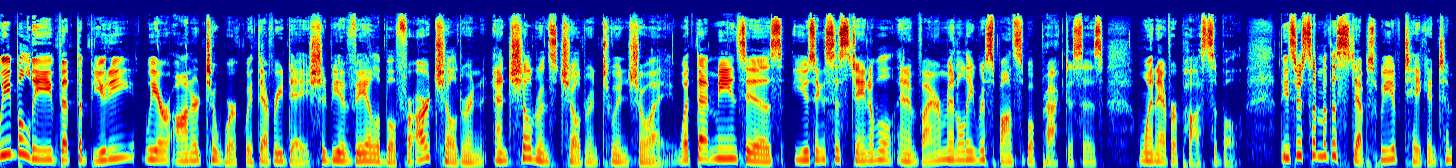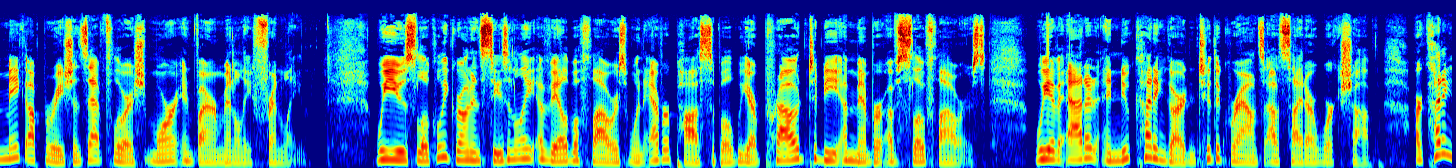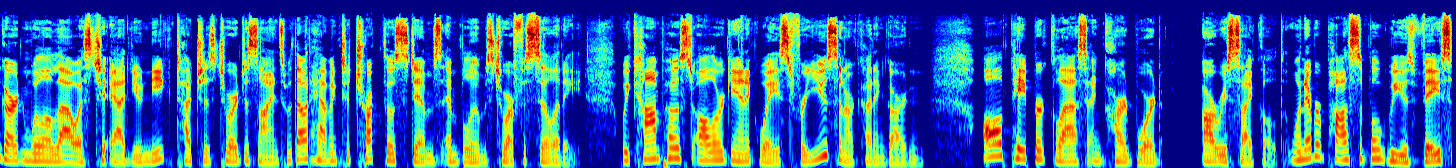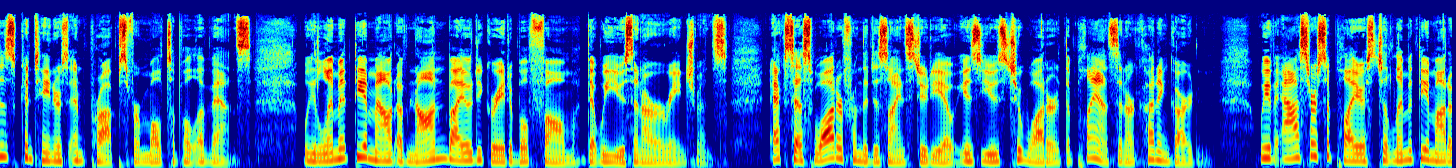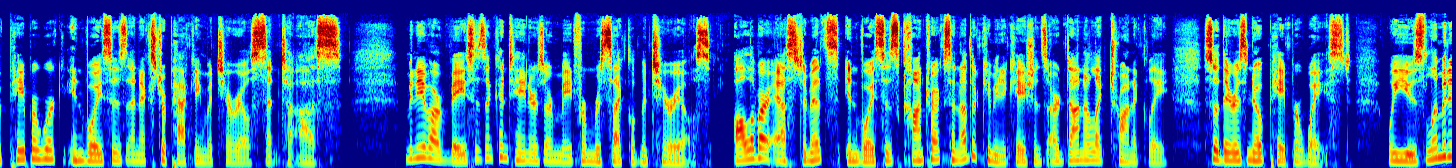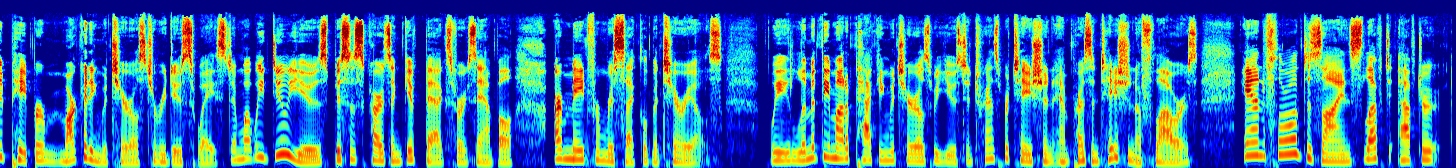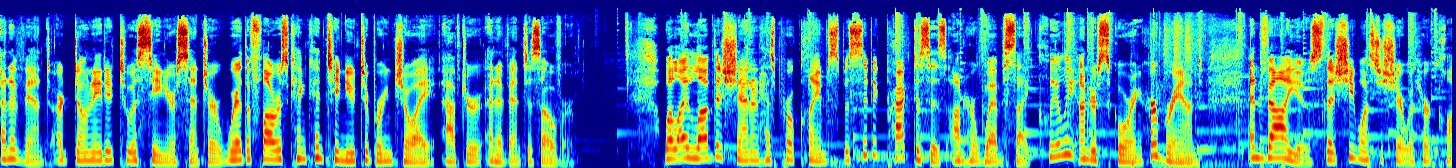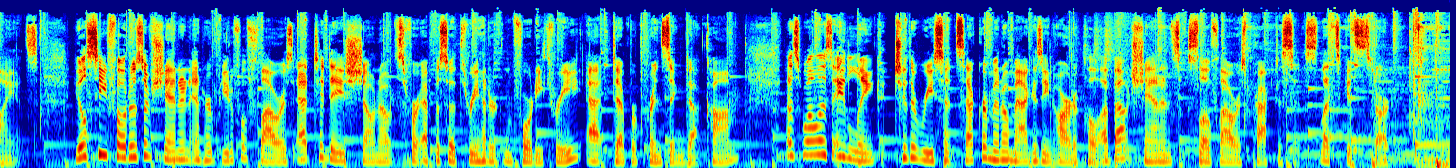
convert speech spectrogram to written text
We believe that the beauty we are honored to work with every day should be available for our children and children's children to enjoy. What that means is using sustainable and environmentally responsible practices whenever possible. These are some of the steps we have taken to make operations at Flourish more environmentally friendly. We use locally grown and seasonally available flowers whenever possible. We are proud to be a member of Slow Flowers. We have added a new cutting garden to the grounds outside our workshop. Our cutting garden will allow us to add unique touches to our designs without having to truck those stems and blooms to our facility. We compost all organic waste for use in our cutting garden. All paper, glass, and cardboard are recycled. Whenever possible, we use vases, containers, and props for multiple events. We limit the amount of non biodegradable foam that we use in our arrangements. Excess water from the design studio is used to water the plants in our cutting garden. We have asked our suppliers to limit the amount of paperwork, invoices, and extra packing materials sent to us. Many of our vases and containers are made from recycled materials. All of our estimates, invoices, contracts, and other communications are done electronically, so there is no paper waste. We use limited paper marketing materials to reduce waste, and what we do use, business cards and gift bags, for example, are made from recycled materials. We limit the amount of packing materials we used in transportation and presentation of flowers, and floral designs left after an event are donated to a senior center where the flowers can continue to bring joy after an event is over. Well, I love that Shannon has proclaimed specific practices on her website, clearly underscoring her brand and values that she wants to share with her clients. You'll see photos of Shannon and her beautiful flowers at today's show notes for episode 343 at debraprinzing.com, as well as a link to the recent Sacramento Magazine article about Shannon's slow flowers practices. Let's get started.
